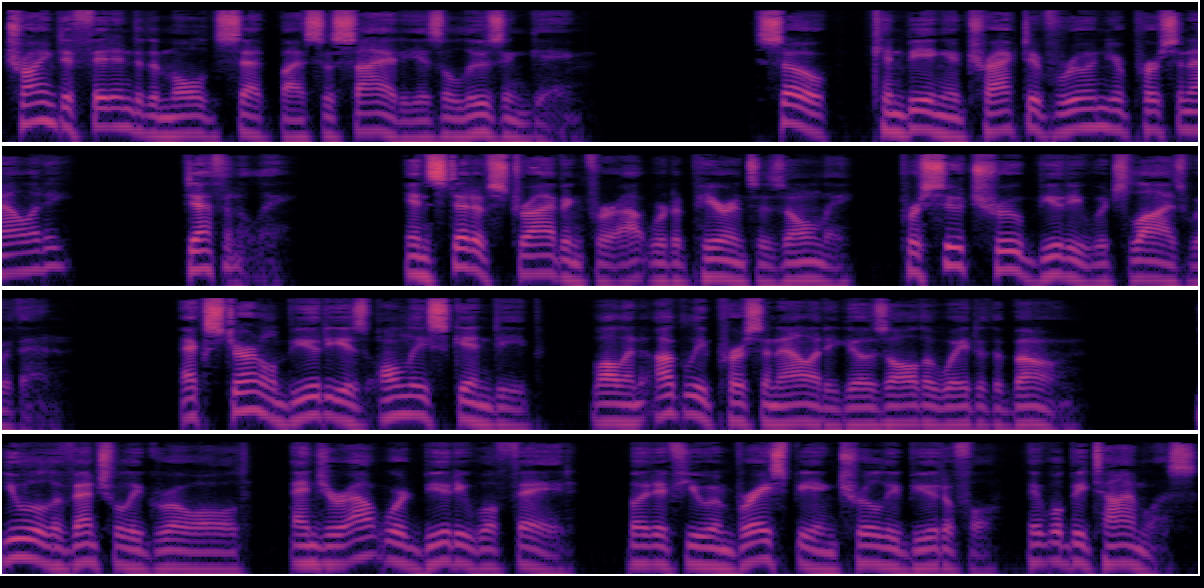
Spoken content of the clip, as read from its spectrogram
Trying to fit into the mold set by society is a losing game. So, can being attractive ruin your personality? Definitely. Instead of striving for outward appearances only, pursue true beauty which lies within. External beauty is only skin deep, while an ugly personality goes all the way to the bone. You will eventually grow old, and your outward beauty will fade, but if you embrace being truly beautiful, it will be timeless.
